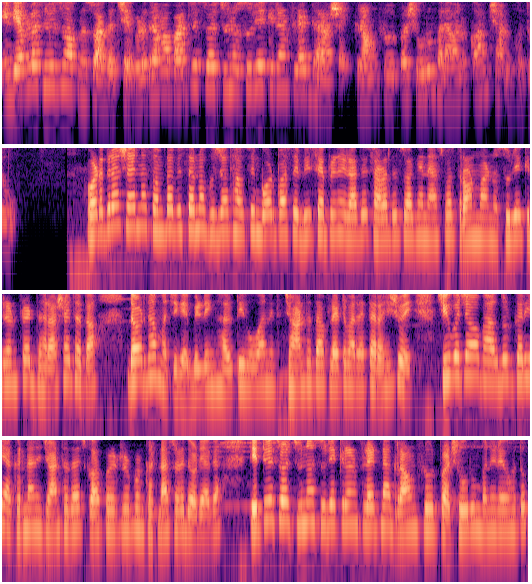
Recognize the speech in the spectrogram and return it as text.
ઇન્ડિયા પ્લસ ન્યૂઝમાં આપનું સ્વાગત છે. વડોદરામાં પાંત્રીસ વર્ષ જૂનો સૂર્ય કિરણ ફ્લેટ ધરાશાય. ગ્રાઉન્ડ ફ્લોર પર શોરૂમ બનાવવાનું કામ ચાલુ હતું. વડોદરા શહેરના સમતા વિસ્તારમાં ગુજરાત હાઉસિંગ બોર્ડ પાસે વીસ એપ્રિલની રાતે સાડા દસ વાગ્યાની આસપાસ ત્રણ માળનો સૂર્યકિરણ ફ્લેટ ધરાશય થતા દોડધામ મચી ગઈ. બિલ્ડિંગ હલતી હોવાની જાણ થતાં ફ્લેટમાં રહેતા રહીશોએ જીવ બચાવવા ભાગદોડ કરી આ ઘટનાની જાણ થતાં જ કોર્પોરેટર પણ ઘટના સ્થળે દોડી આવ્યા. તેત્રીસ વર્ષ જૂના સૂર્યકિરણ ફ્લેટના ગ્રાઉન્ડ ફ્લોર પર શોરૂમ બની રહ્યો હતો,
